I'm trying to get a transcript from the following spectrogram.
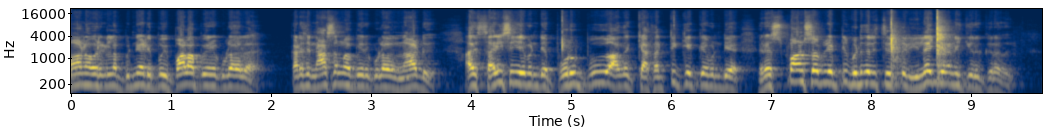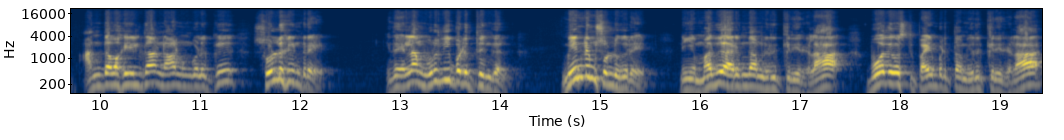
மாணவர்கள்லாம் பின்னாடி போய் பாலா போயிடக்கூடாதுல்ல? கடைசி நாசமாக போயிடக்கூடாது நாடு. அதை சரி செய்ய வேண்டிய பொறுப்பு அதை க- தட்டி கேட்க வேண்டிய ரெஸ்பான்சிபிலிட்டி விடுதலை சிறுத்தைகள் இளைஞரணிக்கு இருக்கிறது. அந்த வகையில் தான் நான் உங்களுக்கு சொல்லுகின்றேன். இதையெல்லாம் உறுதிப்படுத்துங்கள். மீண்டும் சொல்லுகிறேன். நீங்கள் மது அருந்தாமல் இருக்கிறீர்களா? போதை வஸ்து பயன்படுத்தாமல் இருக்கிறீர்களா?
